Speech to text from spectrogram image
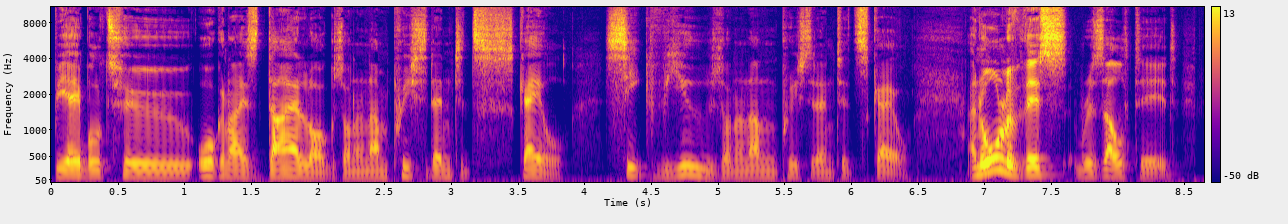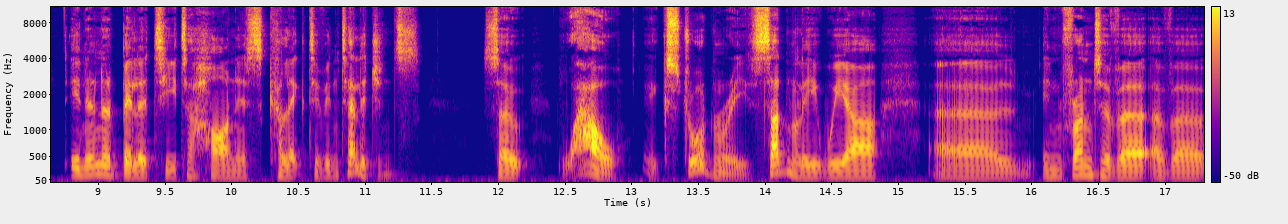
be able to organise dialogues on an unprecedented scale, seek views on an unprecedented scale, and all of this resulted in an ability to harness collective intelligence. So, wow, extraordinary! Suddenly, we are. Uh, in front of a of a,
